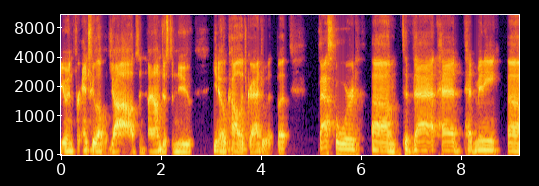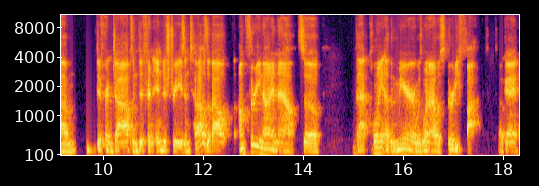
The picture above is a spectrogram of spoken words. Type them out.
interviewing for entry level jobs. And, and I'm just a new, you know, college graduate. But fast forward um, to that, had, had many, um, different jobs and different industries until I was about, I'm 39 now. So that point of the mirror was when I was 35. Okay.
